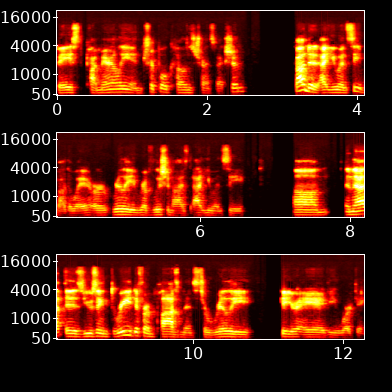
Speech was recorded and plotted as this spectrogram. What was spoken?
based primarily in triple cones transfection, founded at UNC, by the way, or really revolutionized at UNC. Um, and that is using three different plasmids to really get your AAV working.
